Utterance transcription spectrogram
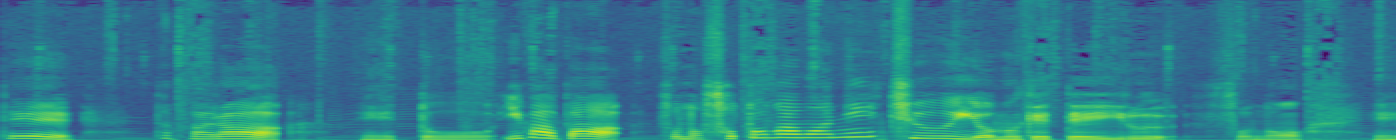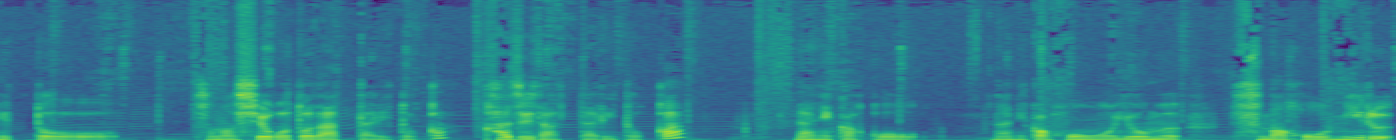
で、だから、えっ、ー、と、いわば、その外側に注意を向けている、その、えっ、ー、と、その仕事だったりとか、家事だったりとか、何かこう、何か本を読む、スマホを見る、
